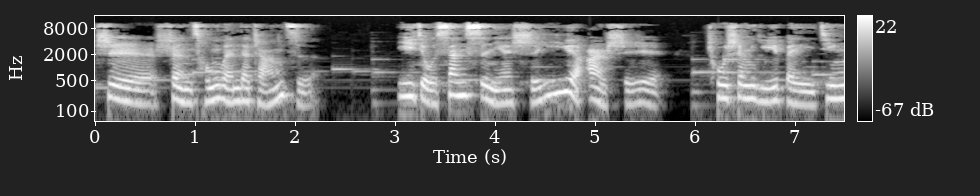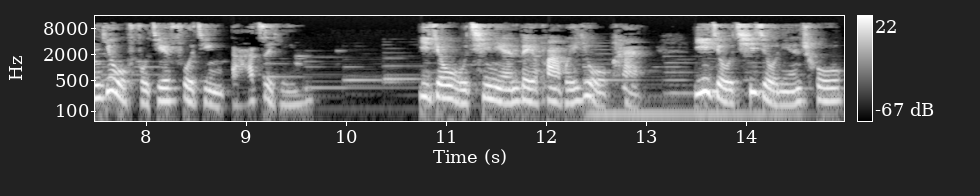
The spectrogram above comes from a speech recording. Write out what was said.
是沈从文的长子，一九三四年十一月二十日出生于北京右府街附近达子营。一九五七年被划为右派，一九七九年初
